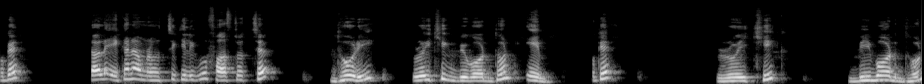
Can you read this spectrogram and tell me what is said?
ওকে তাহলে এখানে আমরা হচ্ছে কি লিখব? ফার্স্ট হচ্ছে ধরি রৈখিক বিবর্ধন এম ওকে রৈখিক বিবর্ধন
